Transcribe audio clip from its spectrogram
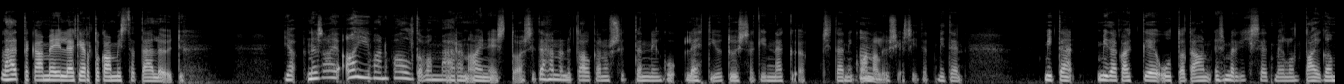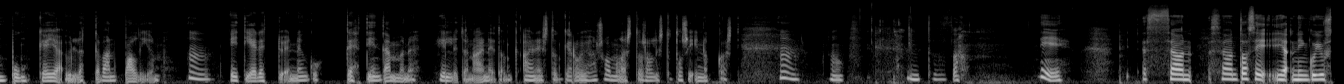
lähettäkää meille ja kertokaa, mistä tämä löytyy. Ja ne sai aivan valtavan määrän aineistoa. Sitähän on nyt alkanut sitten niin kuin lehtijutuissakin näkyä, sitä niin kuin mm. analyysiä siitä, että miten, mitä, mitä kaikkea uutta tämä on. Esimerkiksi se, että meillä on taigan punkkeja yllättävän paljon. Mm. Ei tiedetty ennen kuin tehtiin tämmöinen hillitön aineiston, aineiston keruu, johon suomalaiset osallistuivat tosi innokkaasti. Mm. No, tota. niin, se on, se on tosi, ja niin kuin just,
